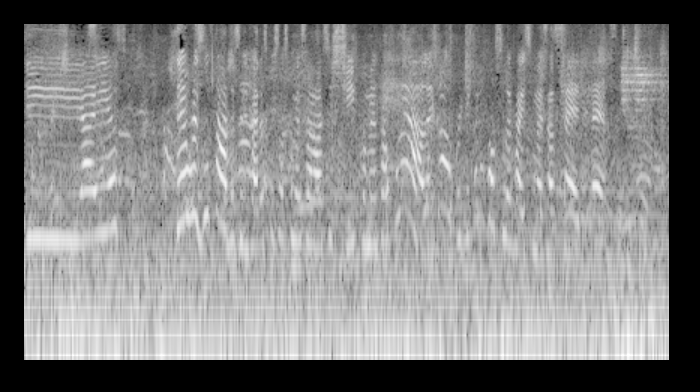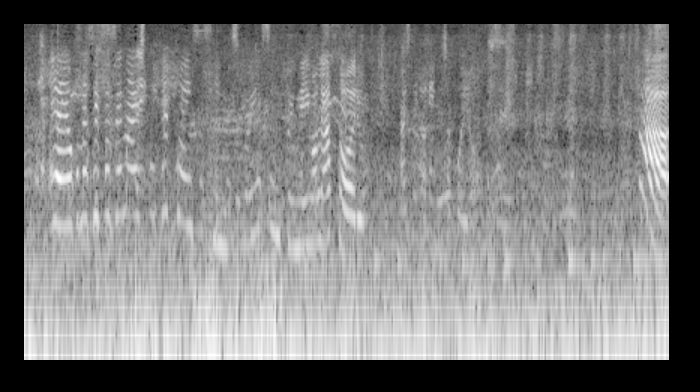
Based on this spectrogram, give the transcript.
E aí eu- deu resultado, assim, várias pessoas começaram a assistir, comentar, eu falei, ah, legal, por que, que eu não posso levar isso mais a sério, né? Assim, e aí eu comecei a fazer mais com frequência, assim, mas foi assim, foi meio aleatório. Mas tem quem te apoiou? Ah,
